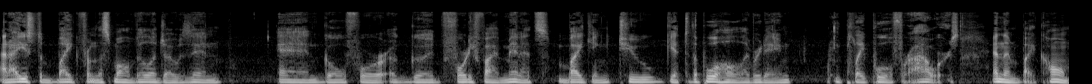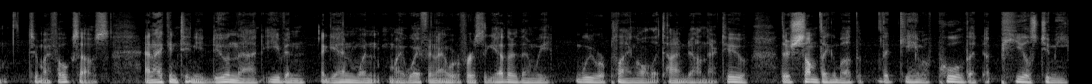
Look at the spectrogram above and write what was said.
And I used to bike from the small village I was in and go for a good 45 minutes biking to get to the pool hall every day play pool for hours and then bike home to my folks' house. And I continued doing that even again when my wife and I were first together, then we we were playing all the time down there too. There's something about the, the game of pool that appeals to me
